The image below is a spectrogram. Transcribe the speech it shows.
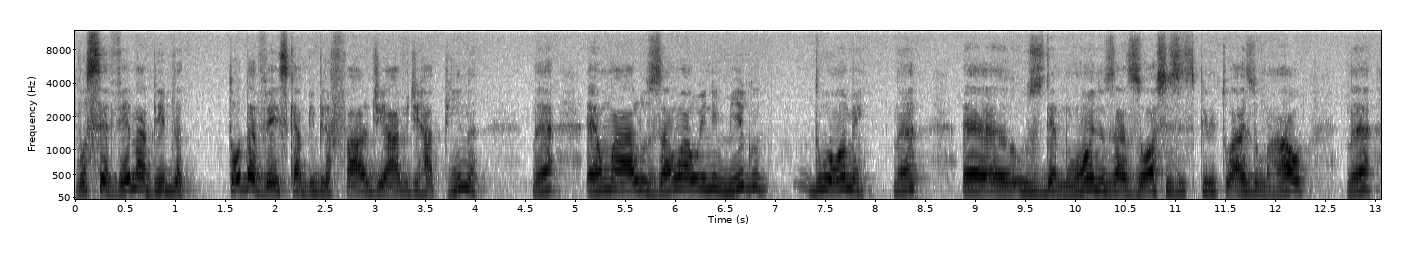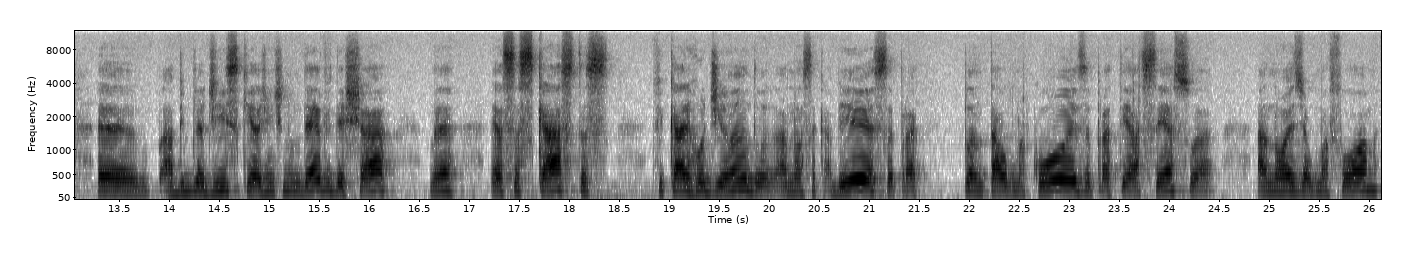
você vê na Bíblia, toda vez que a Bíblia fala de ave de rapina, né, é uma alusão ao inimigo do homem, né? É, os demônios, as hostes espirituais do mal, né? É, a Bíblia diz que a gente não deve deixar né, essas castas ficarem rodeando a nossa cabeça para plantar alguma coisa, para ter acesso a, a, nós de alguma forma.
